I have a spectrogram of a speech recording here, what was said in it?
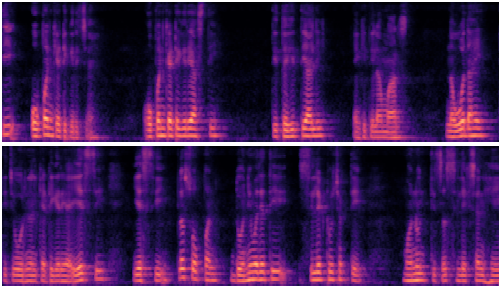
ती ओपन कॅटेगरीची आहे. ओपन कॅटेगरी असती तिथंही ती आली. कारण की तिला मार्क्स नव्वद आहे तिची ओरिजिनल कॅटेगरी आहे S C S C plus open दोन्हीमध्ये ती सिलेक्ट होऊ शकते. म्हणून तिचं सिलेक्शन हे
